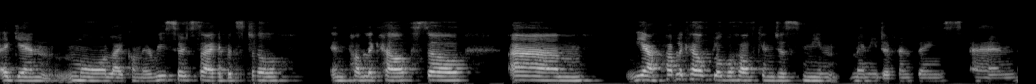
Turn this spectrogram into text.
again, more like on the research side, but still in public health. So um, yeah, public health, global health can just mean many different things. And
